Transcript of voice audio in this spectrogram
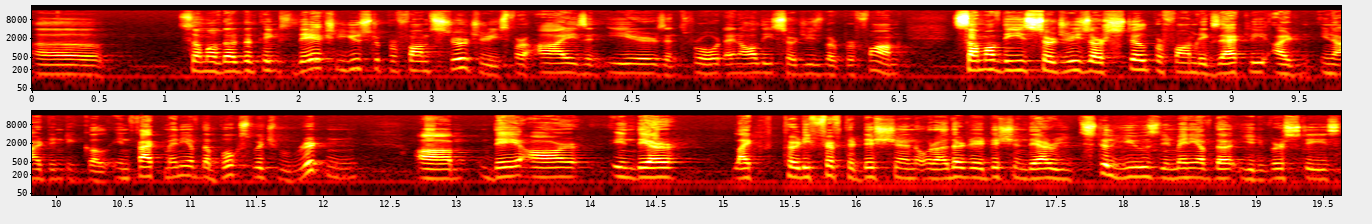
Uh, some of the other things, they actually used to perform surgeries for eyes and ears and throat, and all these surgeries were performed. Some of these surgeries are still performed exactly in identical. In fact, many of the books which were written, um, they are in their like 35th edition or other edition, they are still used in many of the universities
